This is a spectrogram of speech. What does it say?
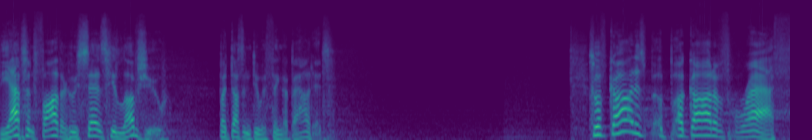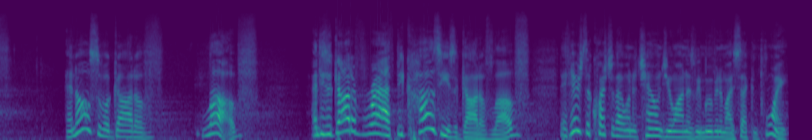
The absent father who says he loves you but doesn't do a thing about it. So, if God is a, God of wrath and also a God of love, and He's a God of wrath because He's a God of love, then here's the question I want to challenge you on as we move into my second point.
